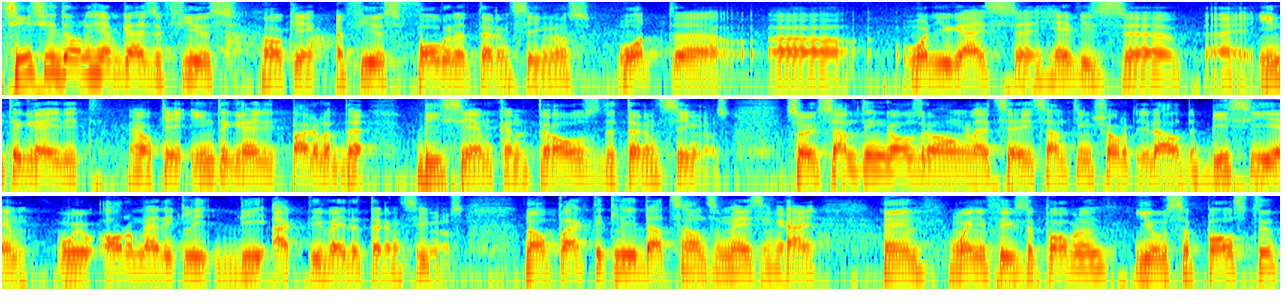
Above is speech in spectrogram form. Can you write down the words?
since you don't have guys a fuse, okay, a fuse for the turn signals, what uh, uh, what you guys uh, have is uh, uh, integrated, okay, integrated part of the BCM controls the turn signals. So if something goes wrong, let's say something shorted out, the BCM will automatically deactivate the turn signals. Now practically that sounds amazing, right? And when you fix the problem, you're supposed to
